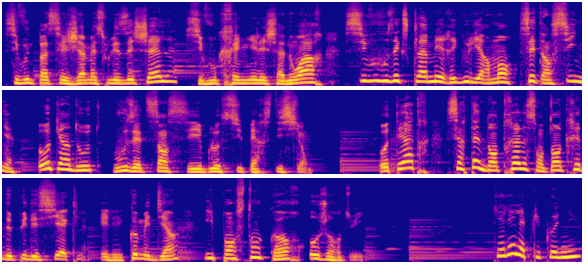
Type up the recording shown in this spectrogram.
Si vous ne passez jamais sous les échelles, si vous craignez les chats noirs, si vous vous exclamez régulièrement c'est un signe, aucun doute, vous êtes sensible aux superstitions. Au théâtre, certaines d'entre elles sont ancrées depuis des siècles et les comédiens y pensent encore aujourd'hui. Quelle est la plus connue?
